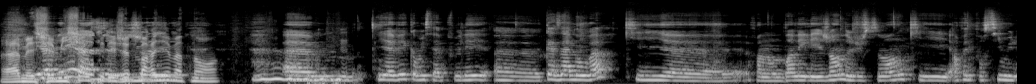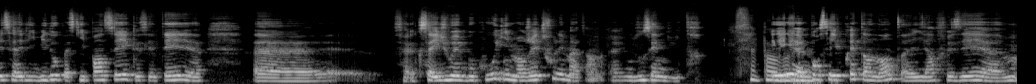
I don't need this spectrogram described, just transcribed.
Ah, mais chez Michel, euh, c'est des je- jeunes mariés maintenant. hein. Euh, il y avait, comment il s'appelait, euh, Casanova, qui, euh, enfin, dans, les légendes, justement, qui, en fait, pour stimuler sa libido, parce qu'il pensait que c'était, que ça y jouait beaucoup, il mangeait tous les matins une douzaine d'huîtres. Pas Et vrai. pour ses prétendantes, il en faisait, euh,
